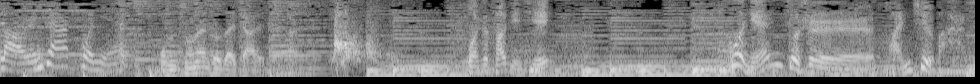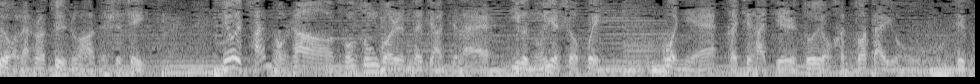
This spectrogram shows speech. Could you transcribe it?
老人家过年。我们从来都在家里吃饭。我是曹锦旗。过年就是团聚吧，对我来说最重要的是这一点。因为传统上，从中国人的讲起来，一个农业社会，过年和其他节日都有很多带有这种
